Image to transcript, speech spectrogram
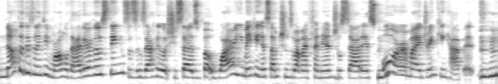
not that there's anything wrong with either of those things is exactly what she says, but why are you making assumptions about my financial status Mhm. or my drinking habits? hmm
